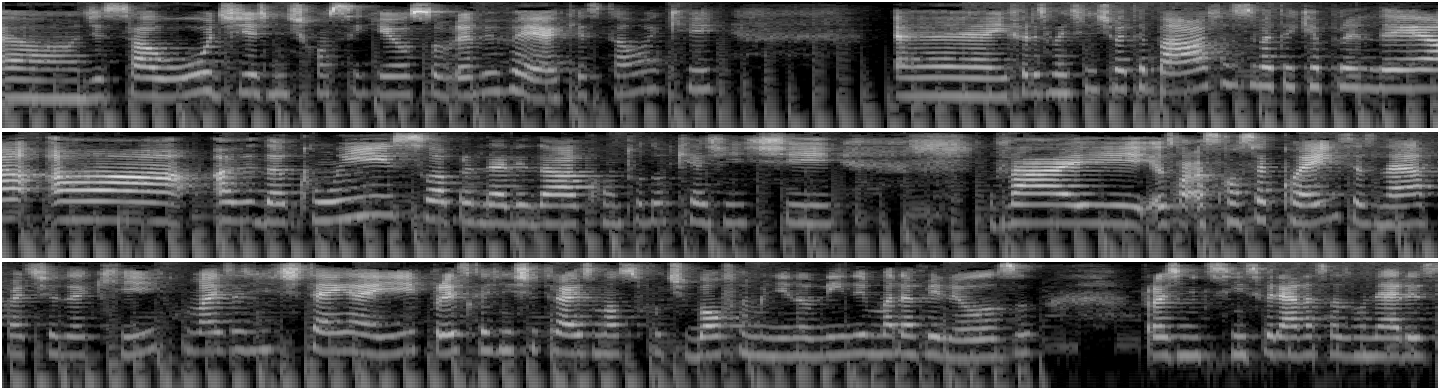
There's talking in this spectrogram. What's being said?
uh, de saúde e a gente conseguiu sobreviver. A questão é que, é, infelizmente, a gente vai ter baixas e vai ter que aprender a, a, a, lidar com isso, aprender a lidar com tudo que a gente vai. as consequências, né, a partir daqui. Mas a gente tem aí, por isso que a gente traz o nosso futebol feminino lindo e maravilhoso pra gente se inspirar nessas mulheres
